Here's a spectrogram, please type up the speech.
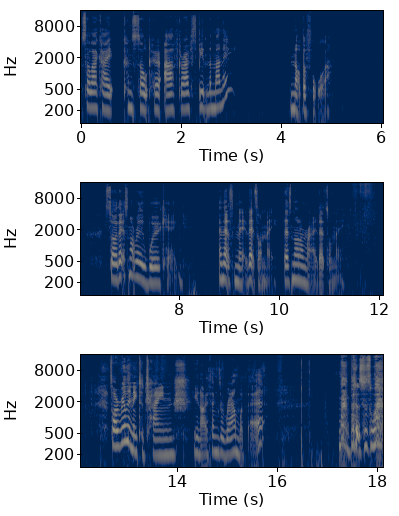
So, like, I consult her after I've spent the money, not before. So that's not really working, and that's me. That's on me. That's not on Ray. That's on me. So I really need to change, you know, things around with that. but it's just why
